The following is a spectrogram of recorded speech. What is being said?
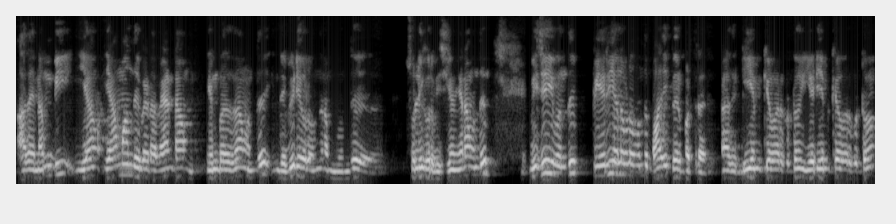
அதை நம்பி ஏ ஏமாந்து விட வேண்டாம் என்பதுதான் வந்து இந்த வீடியோவில் வந்து நம்ம வந்து சொல்லிக்கிற விஷயம். ஏன்னா வந்து விஜய் வந்து பெரிய அளவில் வந்து பாதிப்பு ஏற்படுத்துறாரு. அது டிஎம்கேவா இருக்கட்டும் ஏடிஎம்கேவா இருக்கட்டும்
